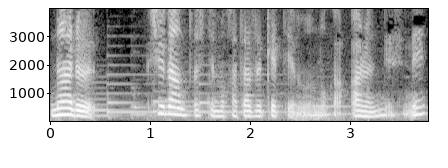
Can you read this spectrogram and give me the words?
なる手段としても片付けっていうものがあるんですね。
